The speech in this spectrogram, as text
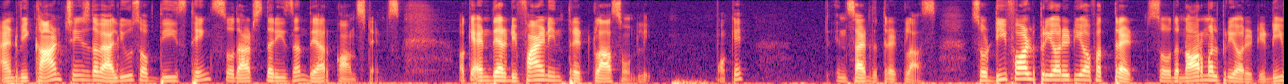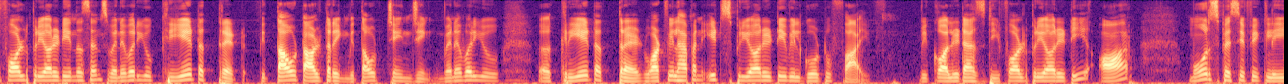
and we can't change the values of these things so that's the reason they are constants. Okay and they are defined in thread class only. Okay inside the thread class so default priority of a thread, so the normal priority, default priority in the sense whenever you create a thread without altering, without changing, whenever you uh, create a thread, what will happen? Its priority will go to 5. We call it as default priority or more specifically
